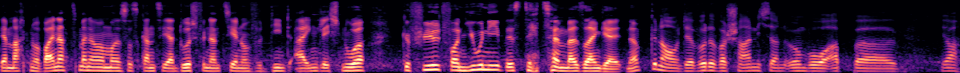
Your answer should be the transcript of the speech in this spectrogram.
der macht nur Weihnachtsmänner, man muss das ganze Jahr durchfinanzieren und verdient eigentlich nur gefühlt von Juni bis Dezember sein Geld, ne? Genau, der würde wahrscheinlich dann irgendwo ab, äh, ja,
